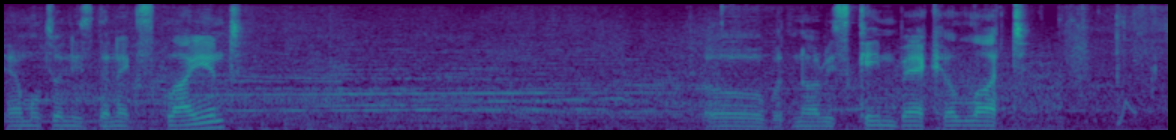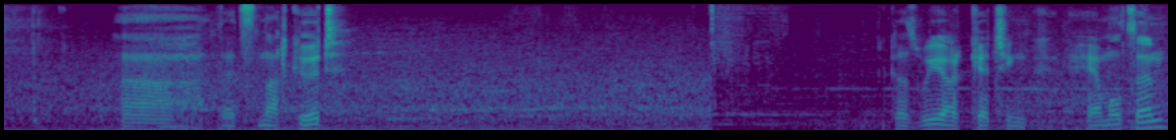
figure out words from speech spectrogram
Hamilton is the next client. Oh, but Norris came back a lot. Ah, that's not good. Because we are catching Hamilton.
